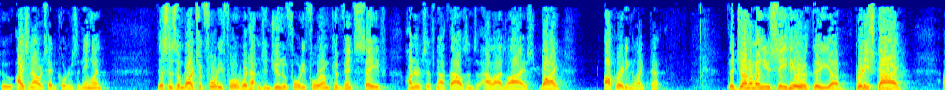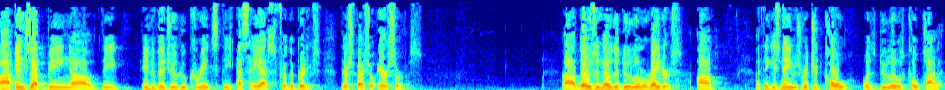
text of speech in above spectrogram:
to Eisenhower's headquarters in England. This is a March of 44. What happens in June of 44, I'm convinced, save hundreds, if not thousands, of Allied lives by operating like that. The gentleman you see here, the uh, British guy, uh, ends up being uh, the individual who creates the SAS for the British, their special air service. Uh, those who know the Doolittle Raiders, uh, I think his name is Richard Cole, was Doolittle's co-pilot,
